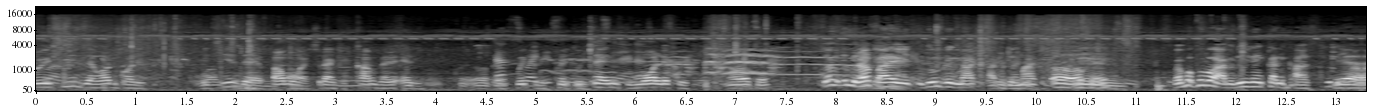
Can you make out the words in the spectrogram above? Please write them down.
So it is the what you call it? It is the palm oil so that it will come very early. Why Quickly, quickly, say turn into more liquid. Oh, okay. so if you don fire it it don bring at the match. Oh, okay. but people have been using chemicals. Yeah.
